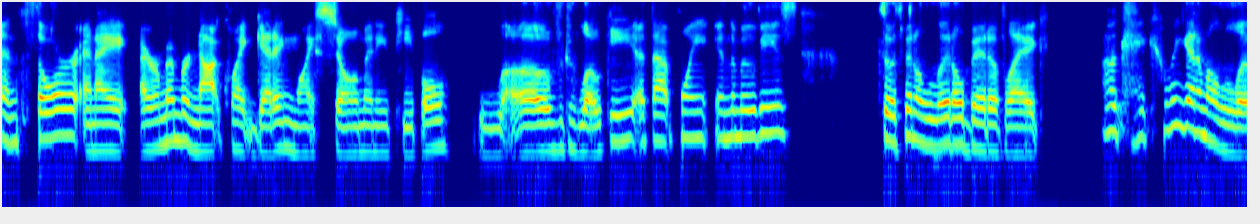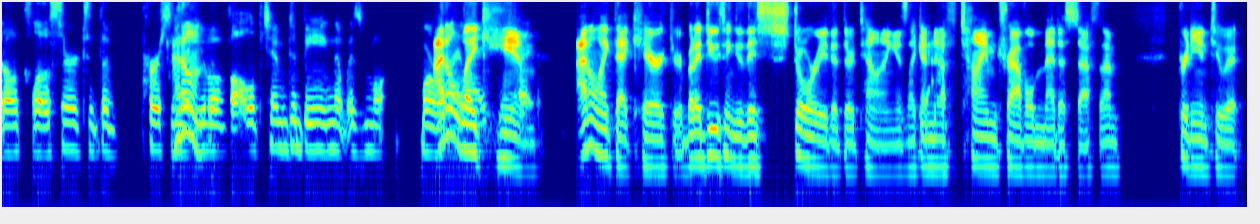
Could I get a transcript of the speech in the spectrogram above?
and thor and i i remember not quite getting why so many people loved loki at that point in the movies so it's been a little bit of like okay can we get him a little closer to the person that you evolved him to being that was more more I don't like liked, him. but- I don't like that character, but I do think this story that they're telling is like Yeah. enough time travel meta stuff that I'm pretty into it.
